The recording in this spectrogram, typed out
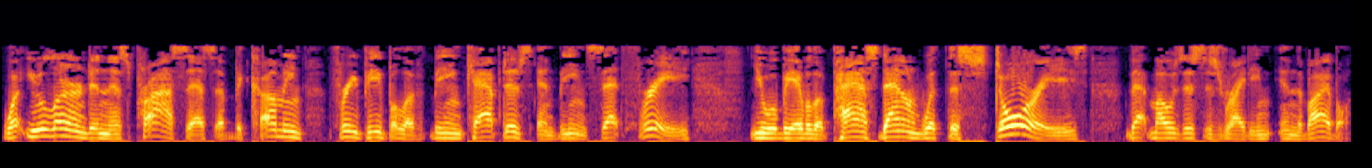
what you learned in this process of becoming free people, of being captives and being set free, you will be able to pass down with the stories that Moses is writing in the Bible.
